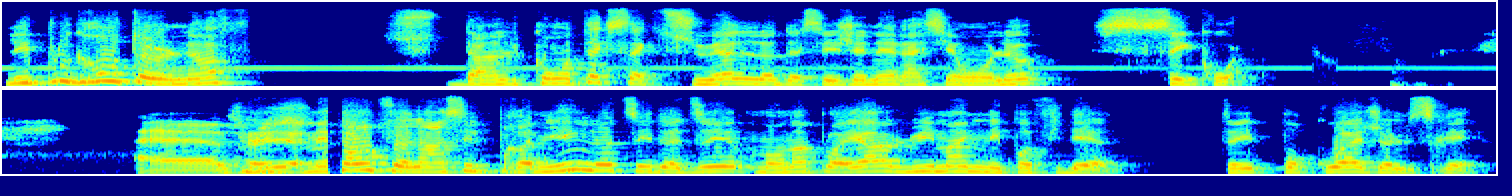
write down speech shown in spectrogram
les plus gros turn-off dans le contexte actuel de ces générations-là, c'est quoi? Euh, mettons de se lancer le premier, là, de dire mon employeur lui-même n'est pas fidèle. pourquoi je le serais?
